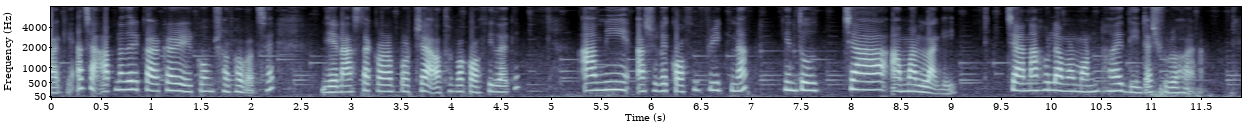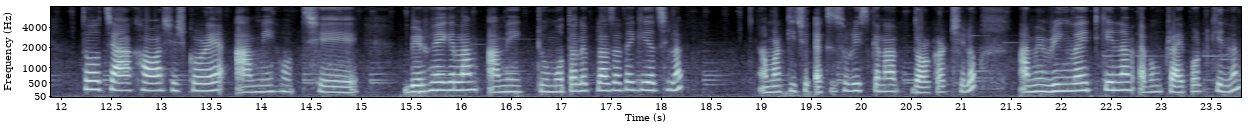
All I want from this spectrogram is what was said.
লাগে। আচ্ছা আপনাদের কার কার এরকম স্বভাব আছে? যে নাস্তা করার পর চা অথবা কফি লাগে? আমি আসলে কফি ফ্রিক না, কিন্তু চা আমার লাগেই। চা না হলে আমার মনে হয় দিনটা শুরু হয় না। তো চা খাওয়া শেষ করে আমি হচ্ছে বের হয়ে গেলাম। আমি একটু মোতালে প্লাজাতে গিয়েছিলাম। আমার কিছু অ্যাক্সেসরিজ কেনার দরকার ছিল। আমি রিং লাইট কিনলাম এবং ট্রাইপড কিনলাম।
